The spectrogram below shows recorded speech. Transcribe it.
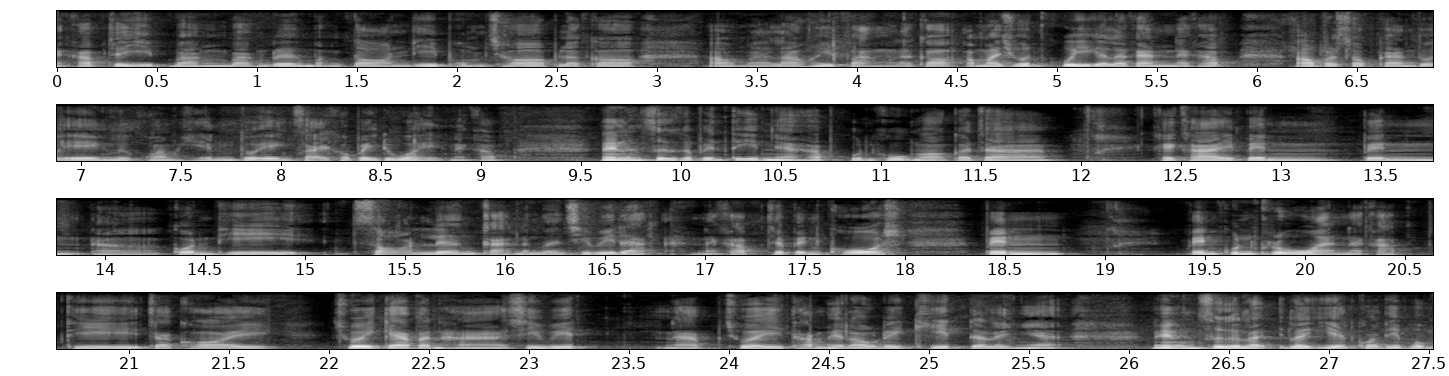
นะครับจะหยิบบางบางเรื่องบางตอนที่ผมชอบ แล้วก็เอามาเล่าให้ฟัง แล้วก็เอามาชวนคุยก็แล้วกันนะครับ เอาประสบการณ์ตัวเอง หรือความเห็นตัวเองใส่เข้าไปด้วยนะครับ ในหนังสือก็เป็นธีมนี้ครับคุณครูงอก็จะคล้ายๆเป็นเป็นคนที่สอนเรื่องการดำเนินชีวิตอะนะครับ จะเป็นโค้ชเป็นเป็นคุณครูนะครับที่จะคอยช่วยแก้ปัญหาชีวิต นะครับช่วยทำให้เราได้คิดอะไรเงี้ยในหนังสือละละเอียดกว่าที่ผม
